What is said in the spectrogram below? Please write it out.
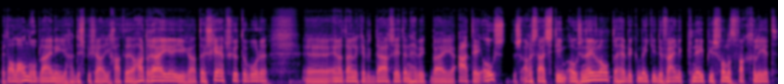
Met alle andere opleidingen. Je gaat, de speciaal, je gaat eh, hard rijden, je gaat uh, scherpschutter worden. Eh, en uiteindelijk heb ik daar gezeten en heb ik bij eh, AT Oost, dus arrestatieteam Oost-Nederland, daar heb ik een beetje de fijne kneepjes van het vak geleerd.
